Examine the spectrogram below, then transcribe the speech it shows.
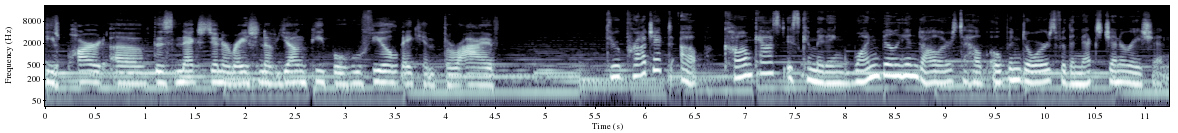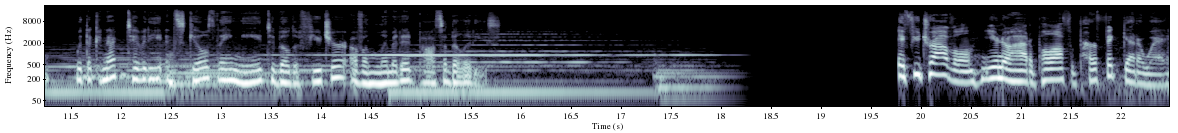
He's part of this next generation of young people who feel they can thrive. Through Project UP, Comcast is committing $1 billion to help open doors for the next generation with the connectivity and skills they need to build a future of unlimited possibilities. If you travel, you know how to pull off a perfect getaway.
